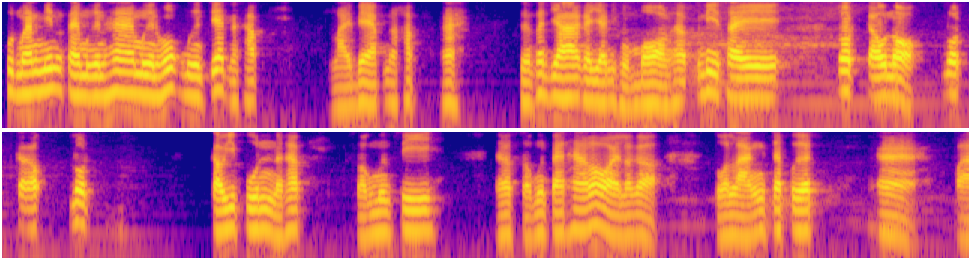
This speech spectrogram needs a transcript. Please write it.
พุดมันมีตั้งแต่หมื่นห้าหมื่นหกหมื่นเจ็ดนะครับ หลายแบบนะครับอะเครื่องตัดยากับยางที่ผมบอกนะครับ นี่ใส่รถเกาหนอกรถเการถเกาญี่ปุ่นนะครับสองหมื่นสี่นะครับสองหมื่นแปดห้าร้อยแล้วก็ตัวหลังจะเปิด อ่าฝา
